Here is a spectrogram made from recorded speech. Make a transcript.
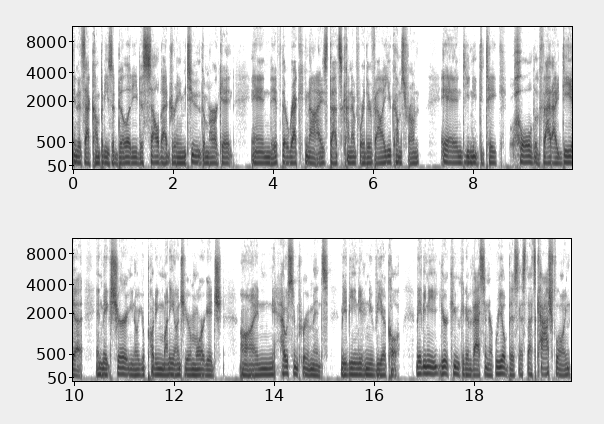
And it's that company's ability to sell that dream to the market. And if they're recognized, that's kind of where their value comes from and you need to take hold of that idea and make sure you know you're putting money onto your mortgage on house improvements. Maybe you need a new vehicle. Maybe you, need, you can invest in a real business that's cash flowing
